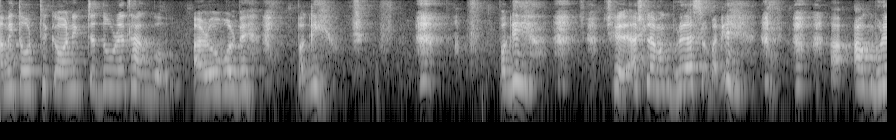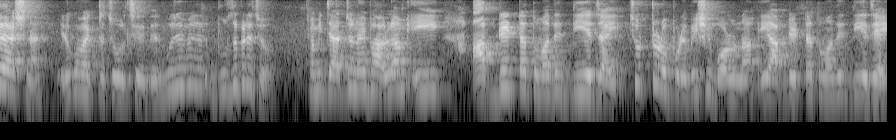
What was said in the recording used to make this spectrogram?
আমি তোর থেকে অনেকটা দূরে থাকব। আর ও বলবে পাগলি, ছেলে আসলে আমাকে ভুলে আসলো পাগলি। আমাকে ভুলে আস না। এরকম একটা চলছে এদের। বুঝে বুঝতে পেরেছ? আমি যার জন্য আমি ভাবলাম এই আপডেটটা তোমাদের দিয়ে যাই। ছোট্টর ওপরে, বেশি বড় না। এই আপডেটটা তোমাদের দিয়ে যাই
